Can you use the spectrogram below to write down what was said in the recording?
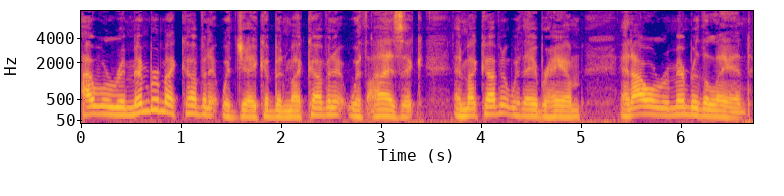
I will remember my covenant with Jacob and my covenant with Isaac and my covenant with Abraham, and I will remember the land.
